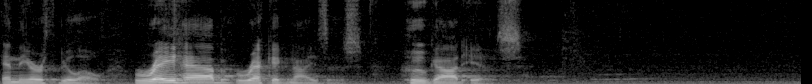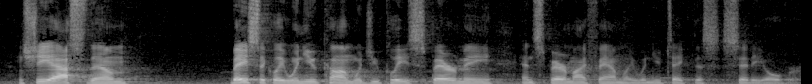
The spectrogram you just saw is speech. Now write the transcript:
and the earth below. Rahab recognizes who God is. And she asks them, basically, when you come, would you please spare me and spare my family when you take this city over?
